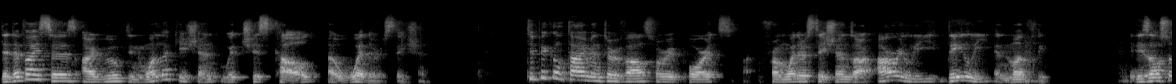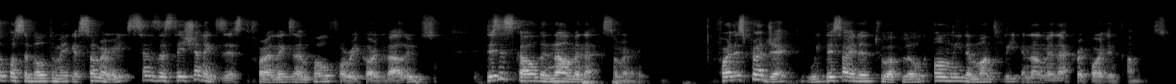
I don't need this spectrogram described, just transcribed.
The devices are grouped in one location, which is called a weather station. Typical time intervals for reports from weather stations are hourly, daily, and monthly. It is also possible to make a summary since the station exists for an example for record values, this is called an almanac summary. For this project, we decided to upload only the monthly and almanac report in Commons.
